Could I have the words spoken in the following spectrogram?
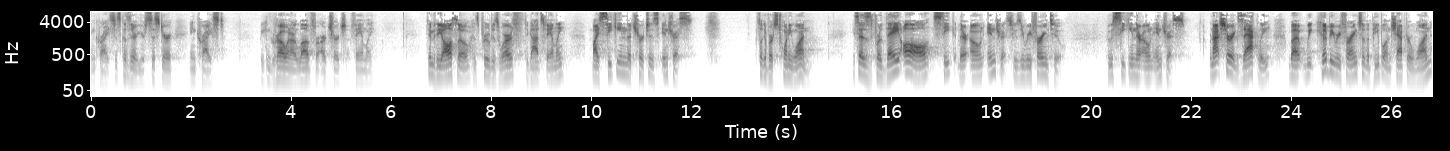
in Christ, just because they're your sister in Christ. We can grow in our love for our church family. Timothy also has proved his worth to God's family by seeking the church's interests. Let's look at verse 21. He says, For they all seek their own interests. Who's he referring to? Who's seeking their own interests? We're not sure exactly, but we could be referring to the people in chapter 1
